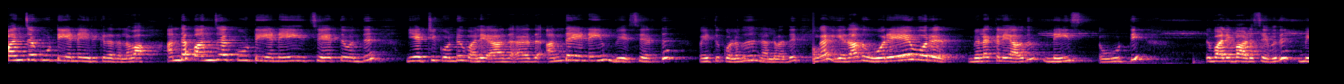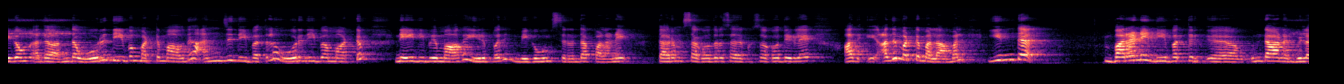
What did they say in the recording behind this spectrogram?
பஞ்ச பஞ்சக்கூட்டு எண்ணெய் இருக்கிறது அல்லவா? அந்த பஞ்சக்கூட்டு எண்ணெயை சேர்த்து வந்து ஏற்றிக்கொண்டு வழி அது அந்த எண்ணெயும் சேர்த்து வைத்துக்கொள்வது நல்லது. அவங்க ஏதாவது ஒரே ஒரு விளக்கலையாவது நெய் ஊற்றி வழிபாடு செய்வது மிகவும் அது அந்த ஒரு தீபம் மட்டுமாவது அஞ்சு தீபத்தில் ஒரு தீபம் மட்டும் நெய் தீபமாக இருப்பது மிகவும் சிறந்த பலனை தரும் சகோதர சகோதரிகளே. அது அது மட்டுமல்லாமல் இந்த பரணி தீபத்திற்கு உண்டான விள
